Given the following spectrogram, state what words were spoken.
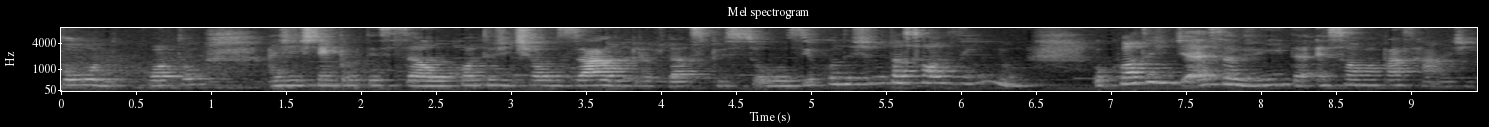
todo, quanto a gente tem proteção, o quanto a gente é usado para ajudar as pessoas e o quanto a gente não tá sozinho. O quanto a gente, essa vida é só uma passagem,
